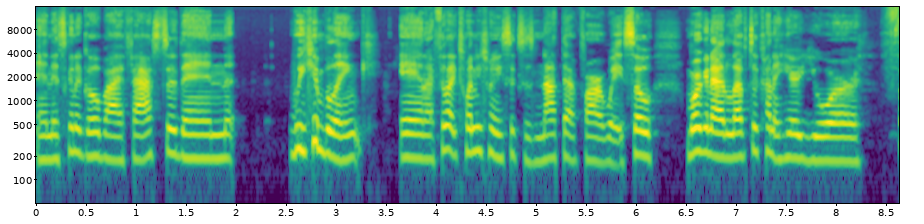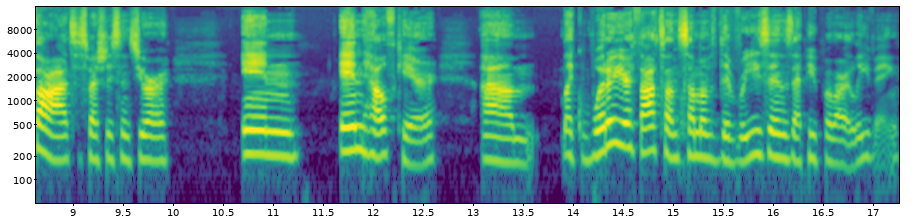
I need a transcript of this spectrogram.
and it's going to go by faster than we can blink and I feel like 2026 is not that far away. So Morgan, I'd love to kind of hear your thoughts especially since you're in in healthcare. Um like what are your thoughts on some of the reasons that people are leaving?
